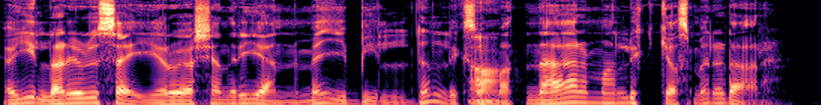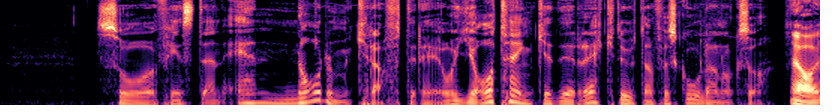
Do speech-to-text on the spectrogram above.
jag gillar det du säger och jag känner igen mig i bilden liksom Ja. att när man lyckas med det där så finns det en enorm kraft i det och jag tänker direkt utanför skolan också. ja,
